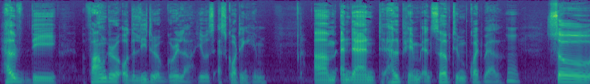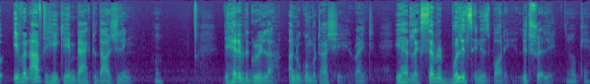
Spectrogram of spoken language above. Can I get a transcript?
helped the founder or the leader of guerrilla. He was escorting him, um, and then to help him and served him quite well. So even after he came back to Darjeeling, the head of the guerrilla, Andrug Gompo Tashi, right? He had like several bullets in his body, literally. Okay.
